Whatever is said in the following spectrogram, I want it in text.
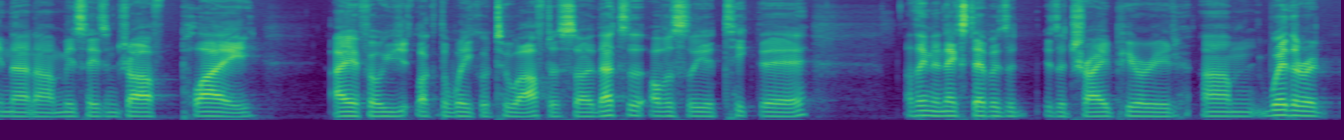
in that um, mid-season draft play AFL like the week or two after. So that's a, obviously a tick there. I think the next step is a is a trade period. Um, whether it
